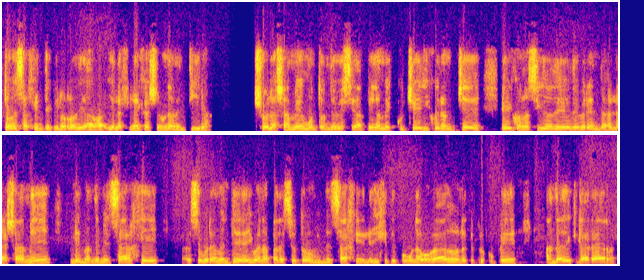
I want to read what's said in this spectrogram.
toda esa gente que lo rodeaba, y a la final cayó una mentira. Yo la llamé un montón de veces, apenas me escuché, dijeron, che, el conocido de, Brenda. La llamé, le mandé mensaje, seguramente ahí van a aparecer todos mis mensajes, le dije, te pongo un abogado, no te preocupes, anda a declarar,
